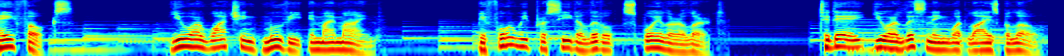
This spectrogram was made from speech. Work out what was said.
Hey folks. You are watching Movie in My Mind. Before we proceed a little spoiler alert. Today you are listening What Lies Below.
